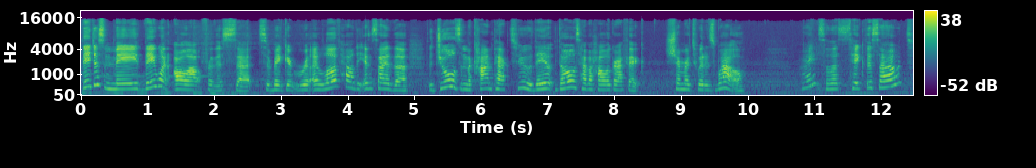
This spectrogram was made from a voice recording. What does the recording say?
they just made they went all out for this set to make it real I love how the inside the the jewels in the compact too they those have a holographic shimmer to it as well alright so let's take this out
